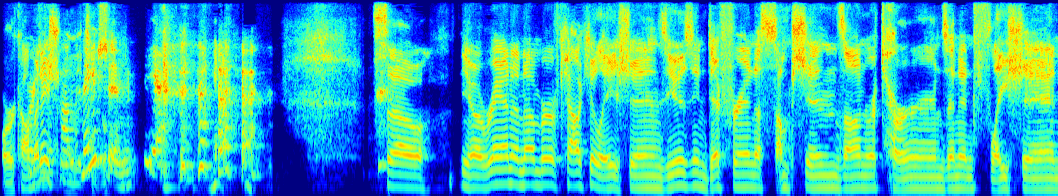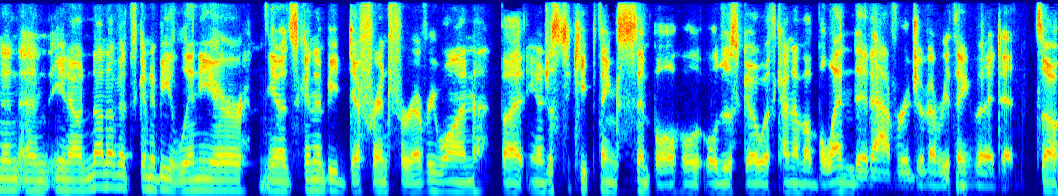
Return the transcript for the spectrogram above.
or a combination. Or a combination, yeah. So you know ran a number of calculations using different assumptions on returns and inflation and and you know none of it's going to be linear. You know it's going to be different for everyone but you know just to keep things simple we'll, we'll just go with kind of a blended average of everything that i did. So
